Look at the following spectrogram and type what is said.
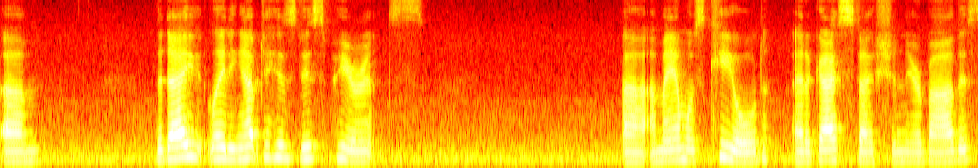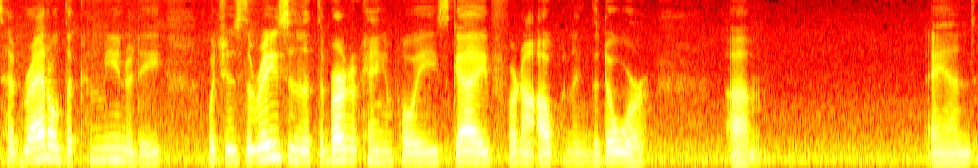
um, the day leading up to his disappearance, uh, a man was killed at a gas station nearby. This had rattled the community, which is the reason that the Burger King employees gave for not opening the door. Um, and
